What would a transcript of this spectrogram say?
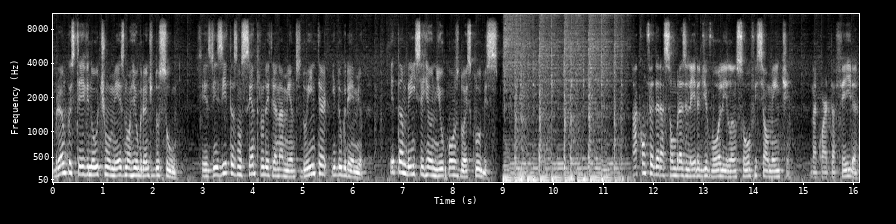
Branco esteve no último mês no Rio Grande do Sul, fez visitas no centro de treinamentos do Inter e do Grêmio e também se reuniu com os dois clubes. A Confederação Brasileira de Vôlei lançou oficialmente, na quarta-feira,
